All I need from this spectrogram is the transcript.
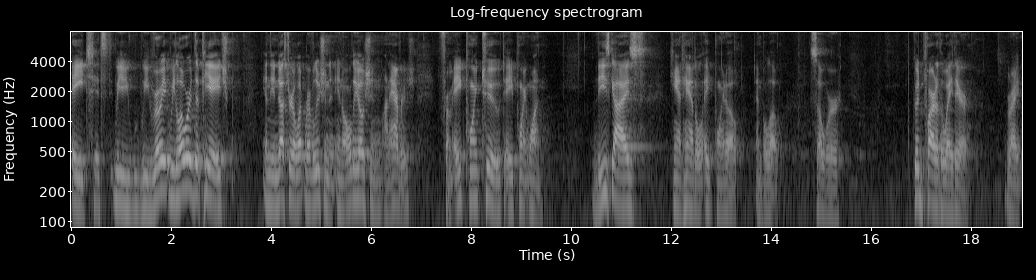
eight. It's, we, we, we lowered the pH in the Industrial Revolution in, in all the ocean on average from 8.2 to 8.1. These guys can't handle 8.0 and below. So we're good part of the way there, right?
